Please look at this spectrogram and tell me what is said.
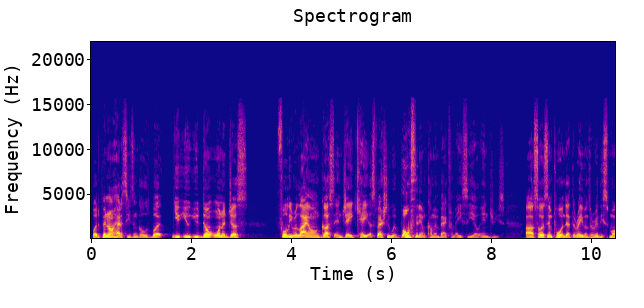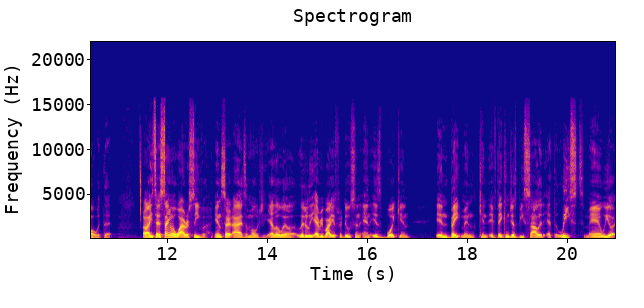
but depending on how the season goes. But you you you don't want to just fully rely on Gus and J.K., especially with both of them coming back from ACL injuries. Uh, so it's important that the Ravens are really smart with that. Uh, he says, same with wide receiver. Insert eyes emoji. LOL. Literally everybody is producing, and is Boykin and Bateman can if they can just be solid at the least. Man, we are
